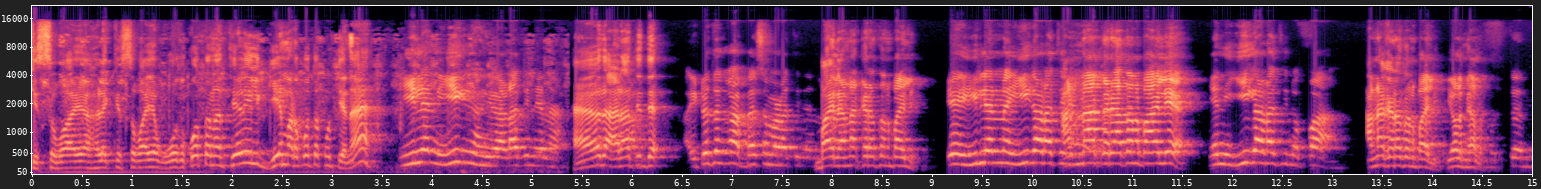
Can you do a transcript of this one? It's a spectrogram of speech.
ಕಿಸವಾಯ ಹಳೆ ಕಿಸವಾಯ ಓದ್ಕೋತಾನಂತೇಳಿ ಇಲ್ಲಿ ಗೇಮ್ ಮಾಡ್ಕೋತ ಇಲ್ಲ ನೀ ಈಗ ಆಡಾತಿನೇನ ಹೌದ ಆಡಾತಿದ್ದೆ. ಇಟ್ಟೋ ತನಕ ಅಭ್ಯಾಸ ಮಾಡತ್ತಿದ್ದೆ ಬಾಯ್ಲಿ ಅಣ್ಣ ಕರೆತಾನ ಬಾಯ್ಲಿ. ಏ ಇಲ್ಲ ಈಗ ಆಡಾತೀನಿ ಅಣ್ಣ ಕರೆಯತಾನ ಇಲ್ಲಿ. ಏನ್ ಈಗ ಆಡತೀನಪ್ಪ ಅಣ್ಣ ಕರೆತಾನ ಬಾಯ್ಲಿ ಏಳ ಮ್ಯಾಲ. ಮೇಲ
